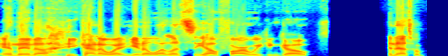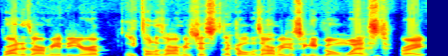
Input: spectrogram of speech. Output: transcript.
And then uh, he kind of went, you know what? Let's see how far we can go. And that's what brought his army into Europe. He told his armies just a couple of his armies just to keep going west, right?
